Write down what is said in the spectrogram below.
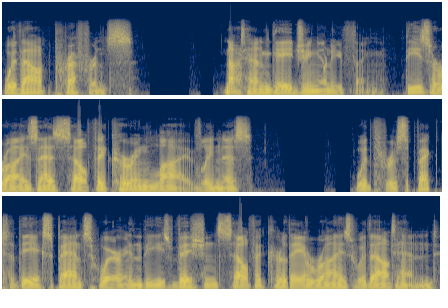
without preference. Not engaging anything these arise as self occurring liveliness. With respect to the expanse wherein these visions self occur, they arise without end,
